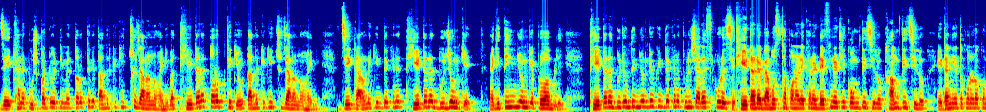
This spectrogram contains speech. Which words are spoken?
যে এখানে পুষ্পা টু এর টিমের তরফ থেকে তাদেরকে কিচ্ছু জানানো হয়নি বা থিয়েটারের তরফ থেকেও তাদেরকে কিচ্ছু জানানো হয়নি। যে কারণে কিন্তু এখানে থিয়েটারের দুজনকে নাকি তিনজনকে প্রবাবলি থিয়েটারের দুজন, তিনজনকেও কিন্তু এখানে পুলিশ অ্যারেস্ট করেছে। থিয়েটারের ব্যবস্থাপনার এখানে ডেফিনেটলি কমতি ছিল, খামতি ছিল। এটা নিয়ে তো কোনো রকম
